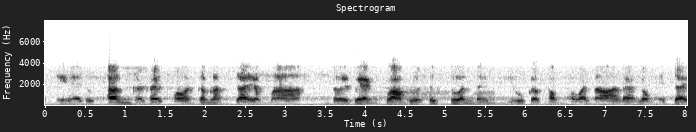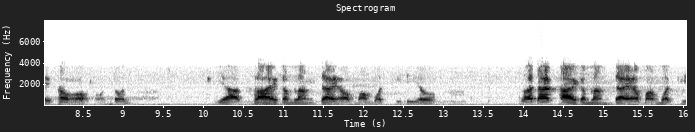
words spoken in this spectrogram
วันนี้ให้ทุกท่านค่อยๆถอนกำลังใจออกมา โดยแบ่งความรู้สึกส่วนหนึ่งอยู่กับคำภาวนาและลมหายใจเข้าออกของตน อย่าคลายกำลังใจออกมาหมดทีเดียวเพราะถ้าคลายกำลังใจออกมาหมดที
